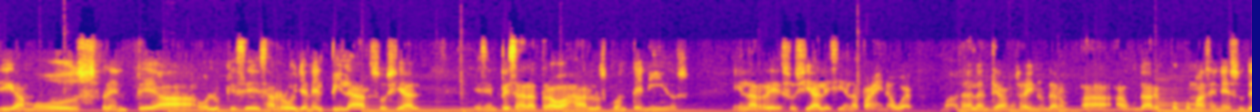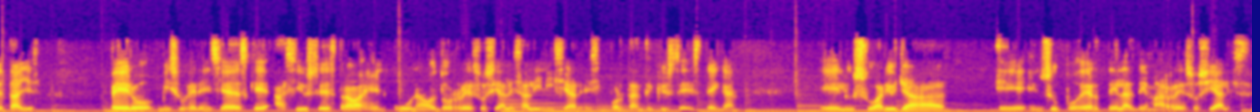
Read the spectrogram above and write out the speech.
digamos, frente a o lo que se desarrolla en el pilar social, es empezar a trabajar los contenidos en las redes sociales y en la página web. Más adelante vamos a, inundar, a ahondar un poco más en esos detalles, pero mi sugerencia es que así ustedes trabajen una o dos redes sociales al iniciar, es importante que ustedes tengan el usuario ya eh, en su poder de las demás redes sociales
